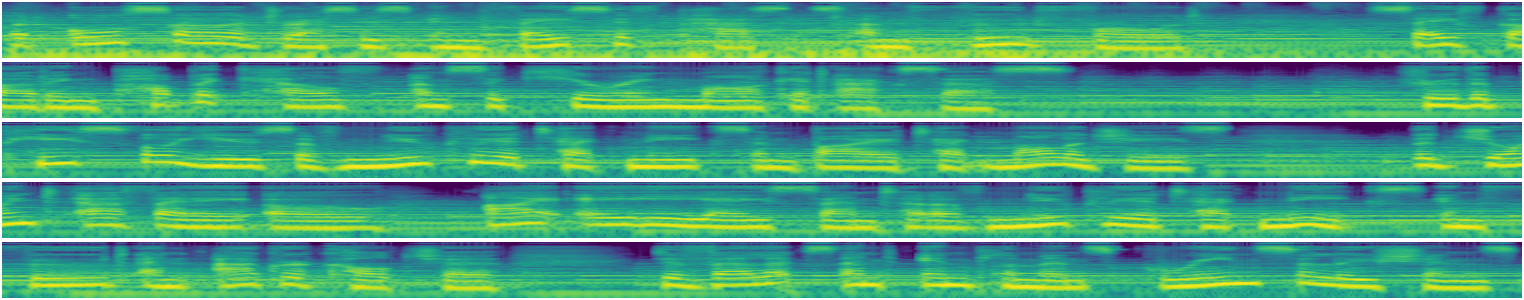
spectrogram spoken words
but also addresses invasive pests and food fraud, safeguarding public health and securing market access. Through the peaceful use of nuclear techniques and biotechnologies, the joint FAO IAEA Center of Nuclear Techniques in Food and Agriculture develops and implements green solutions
